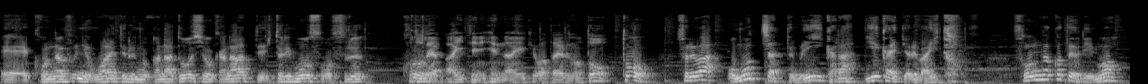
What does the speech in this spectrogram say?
えーこんな風に思われてるのかな、どうしようかなっていう一人妄想をすることで相手に変な影響を与えるのと、と、それは思っちゃってもいいから家帰ってやればいいと。そんなことよりも、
